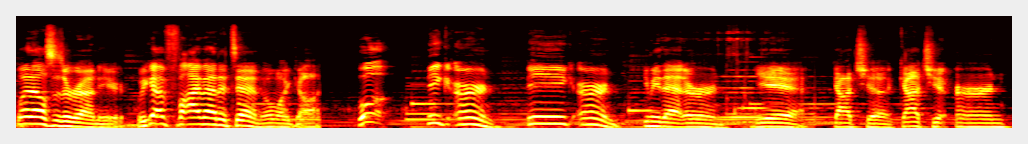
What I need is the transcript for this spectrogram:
what else is around here? We got 5 out of 10, oh my god. Whoa! Big urn, big urn. Give me that urn. Yeah, gotcha, gotcha urn.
